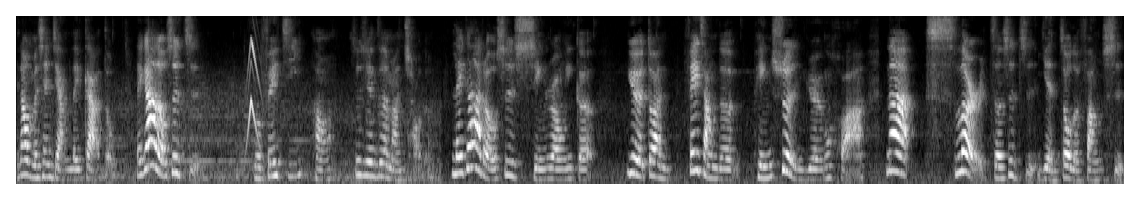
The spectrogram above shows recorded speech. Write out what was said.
那我们先讲 legato。legato 是指有飞机，好，这些真的蛮吵的。legato 是形容一个。乐段非常的平顺圆滑，那 slur 则是指演奏的方式。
